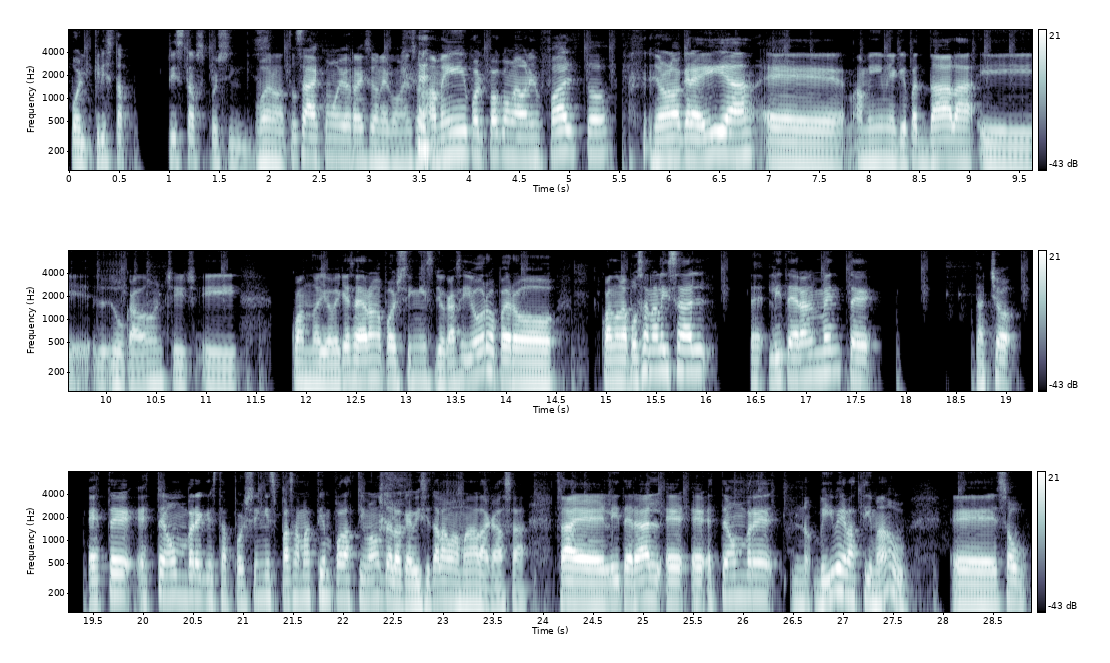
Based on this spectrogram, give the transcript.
por Kristaps Kristaps Porzingis. Bueno, tú sabes cómo yo reaccioné con eso. A mí por poco me da un infarto. Yo no lo creía. Eh, a mí mi equipo es Dallas y Luka Doncic. Y cuando yo vi que se dieron por Singis, yo casi lloro. Pero cuando me puse a analizar, eh, literalmente, tacho, este, este hombre que está por Singis pasa más tiempo lastimado de lo que visita la mamá a la casa. O sea, eh, literal, eh, eh, este hombre no- vive lastimado. So,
